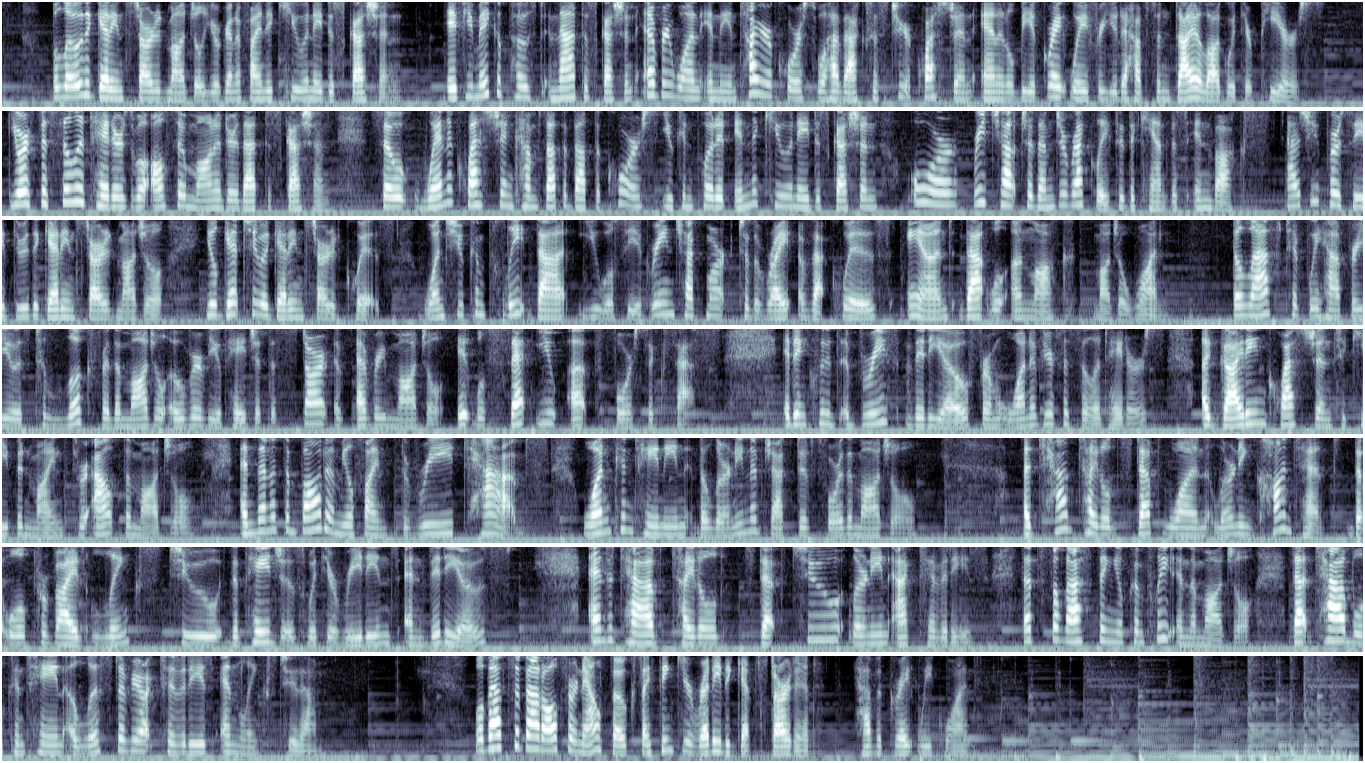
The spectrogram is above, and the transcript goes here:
Below the Getting Started module, you're going to find a Q&A discussion. If you make a post in that discussion, everyone in the entire course will have access to your question and it'll be a great way for you to have some dialogue with your peers. Your facilitators will also monitor that discussion. So when a question comes up about the course, you can put it in the Q&A discussion or reach out to them directly through the Canvas inbox. As you proceed through the Getting Started module, you'll get to a Getting Started quiz. Once you complete that, you will see a green check mark to the right of that quiz, and that will unlock Module 1. The last tip we have for you is to look for the module overview page at the start of every module. It will set you up for success. It includes a brief video from one of your facilitators, a guiding question to keep in mind throughout the module, and then at the bottom you'll find three tabs, one containing the learning objectives for the module, a tab titled Step 1 Learning Content that will provide links to the pages with your readings and videos, and a tab titled Step 2 Learning Activities. That's the last thing you'll complete in the module. That tab will contain a list of your activities and links to them. Well, that's about all for now, folks. I think you're ready to get started. Have a great week one.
